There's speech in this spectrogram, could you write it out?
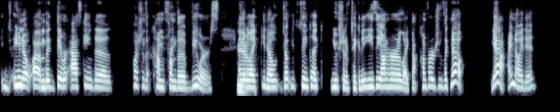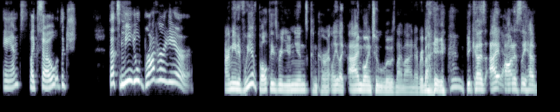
you know, um, the, they were asking the questions that come from the viewers, and they were like, you know, don't you think like you should have taken it easy on her, like not come for her? She was like, no, yeah, I know I did, and like so, it's like sh- that's me. You brought her here. I mean, if we have both these reunions concurrently, like I'm going to lose my mind, everybody, because I Yeah. honestly have.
